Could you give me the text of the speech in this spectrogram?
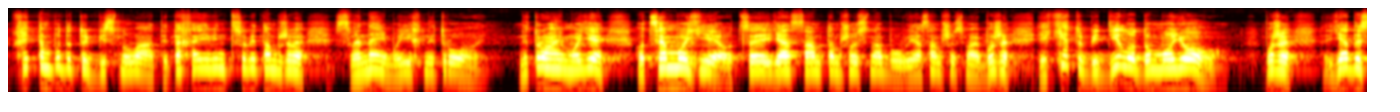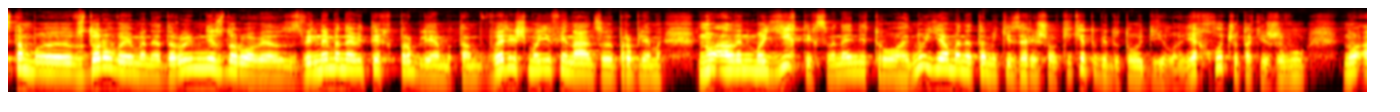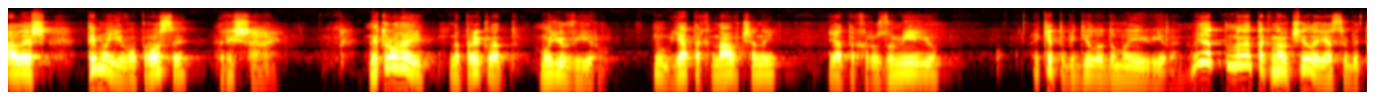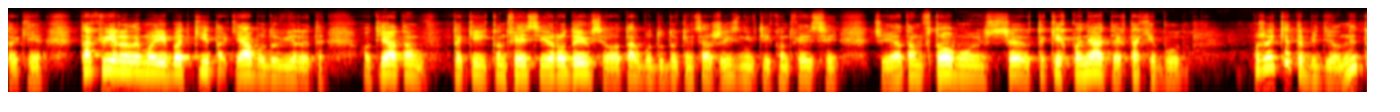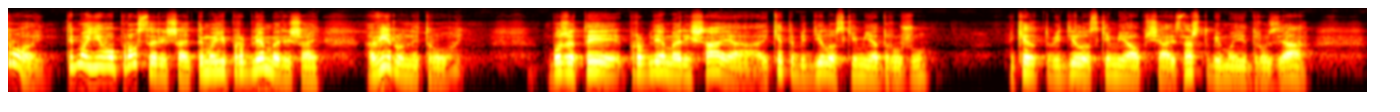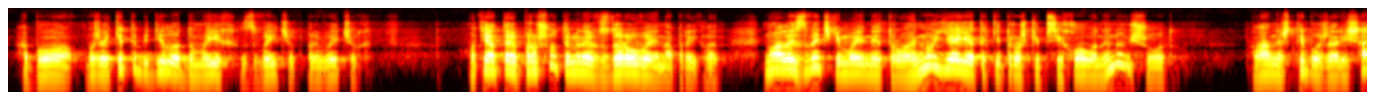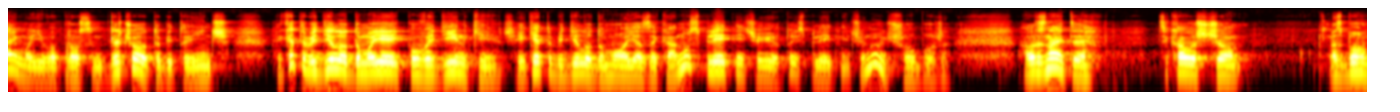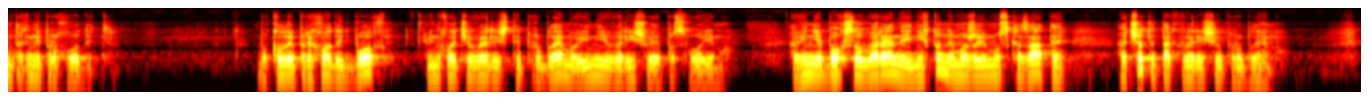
Хай там буде той біснувати, та хай він собі там живе. Свиней моїх не трогай. Не трогай моє, оце моє, оце я сам там щось набув, я сам щось маю. Боже, яке тобі діло до мойого? Боже, я десь там е, здоровий мене, даруй мені здоров'я, звільни мене від тих проблем, там, виріш мої фінансові проблеми. Ну, але моїх тих свиней не трогай. Ну, є в мене там якийсь грішок, яке тобі до того діло? Я хочу, так і живу. Ну, але ж ти мої вопроси рішай. Не трогай, наприклад, мою віру. Ну, я так навчений, я так розумію. Яке тобі діло до моєї віри? Ну, я, мене так навчили, я собі так є. Так вірили мої батьки, так я буду вірити. От я там в такій конфесії родився, отак буду до кінця житті в тій конфесії. Чи я там в тому, ще в таких поняттях, так і буду. Боже, яке тобі діло? Не трогай. Ти мої вопроси рішай, ти мої проблеми рішай, а віру не трогай. Боже, ти проблеми рішай, а яке тобі діло, з ким я дружу? Яке тобі діло, з ким я общаюсь? Знаєш тобі мої друзі? Або, Боже, яке тобі діло до моїх звичок, привичок? От я тебе прошу, ти мене вздорови, наприклад. Ну, але звички мої не трогай. Ну, є я такий трошки психований, ну і що? Головне ж ти, Боже, рішай мої вопроси. Для чого тобі то інше? Яке тобі діло до моєї поведінки? Чи яке тобі діло до мого язика? Ну, сплетнічаю, то й сплетнічаю. Ну і що, Боже? Але знаєте, цікаво, що з Богом так не проходить. Бо коли приходить Бог, Він хоче вирішити проблему, Він її вирішує по-своєму. А Він є Бог суверенний, і ніхто не може йому сказати, а чого ти так вирішив проблему?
